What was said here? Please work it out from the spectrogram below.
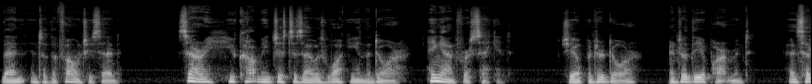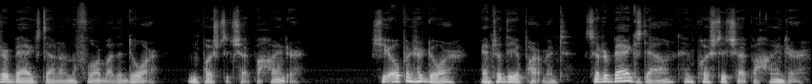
Then, into the phone, she said, Sorry, you caught me just as I was walking in the door. Hang on for a second. She opened her door, entered the apartment, and set her bags down on the floor by the door, and pushed it shut behind her. She opened her door, entered the apartment, set her bags down, and pushed it shut behind her,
